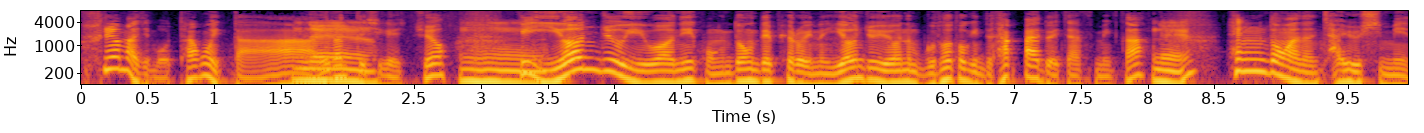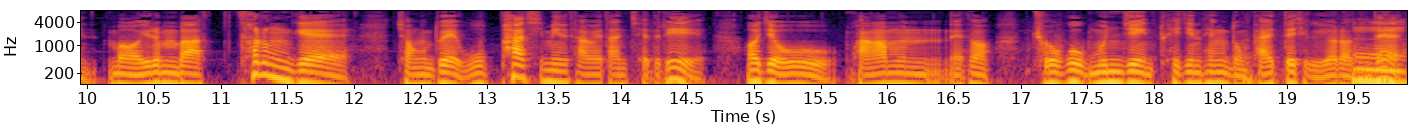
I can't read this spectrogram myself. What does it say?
수렴하지 못하고 있다 네. 이런 뜻이겠죠. 음. 이현주 의원이 공동 대표로 있는 이현주 의원은 무소속인데 삭발도 했지 않습니까? 네. 행동하는 자유시민 뭐 이른바 서른 개 정도의 우파 시민사회 단체들이 어제 오후 광화문에서 조국 문재인 퇴진 행동 발대식을 열었는데, 음.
